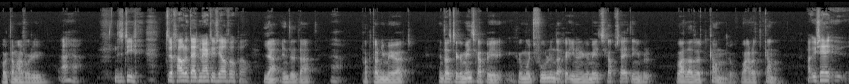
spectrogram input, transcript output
houd dat maar voor u. Ah ja, dus die terughoudendheid merkt u zelf ook wel. Ja, inderdaad. Ja. Pak daar niet meer uit. En dat is de gemeenschap weer. Je moet voelen dat je in een gemeenschap bent in waar dat het kan, waar het kan. Maar u zei, u,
